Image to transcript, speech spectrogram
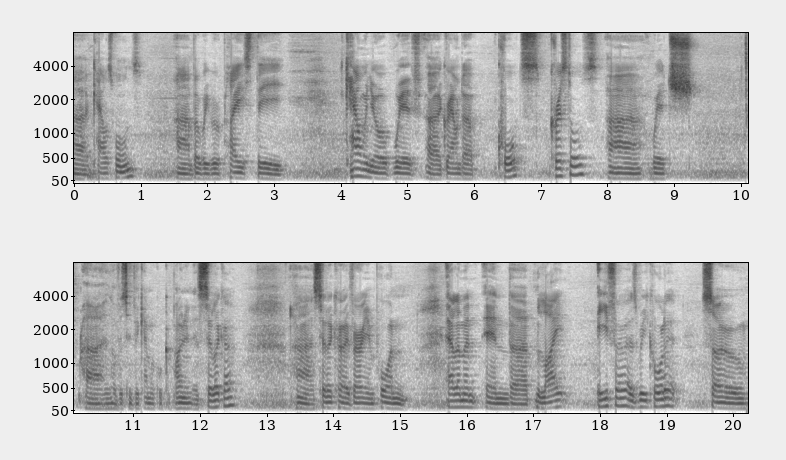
uh, cow's horns, uh, but we replaced the cow manure with uh, ground up quartz crystals, uh, which uh, and obviously the chemical component is silica. Uh, silica, a very important element in the light ether, as we call it. So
